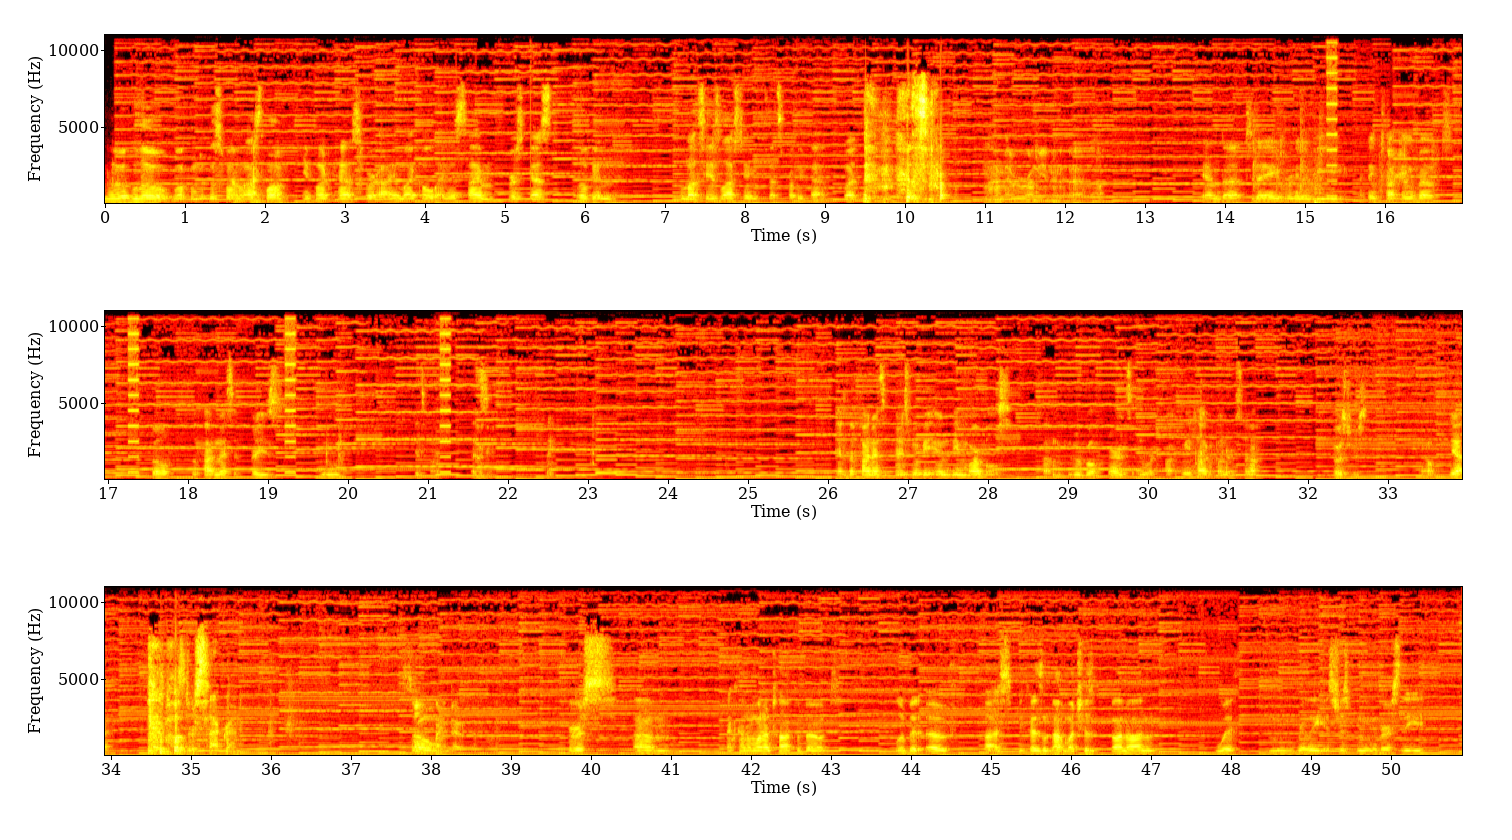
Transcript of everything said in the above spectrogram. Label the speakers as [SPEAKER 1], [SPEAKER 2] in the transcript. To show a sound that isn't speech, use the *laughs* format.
[SPEAKER 1] Hello, hello. Welcome to This One
[SPEAKER 2] Oh,
[SPEAKER 1] Last. Long, a podcast where I, Michael, and this time, first guest, Logan. I'll not say his last name because that's probably bad, but. *laughs*
[SPEAKER 2] I'm never on the internet. I don't know.
[SPEAKER 1] and uh, today we're going to be, I think, talking about both the Five Nights at Freddy's movie. It's fine. That's And the Five Nights at Freddy's movie and the Marvels. Um, because we're both nerds and we're talking, we talk about nerd stuff.
[SPEAKER 2] Posters.
[SPEAKER 1] So, yeah. *laughs* Posters.
[SPEAKER 2] Background.
[SPEAKER 1] So,
[SPEAKER 2] I'll find out definitely.
[SPEAKER 1] First, um, I kind of want to talk about a little bit of us because not much has gone on with me really. It's just been university.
